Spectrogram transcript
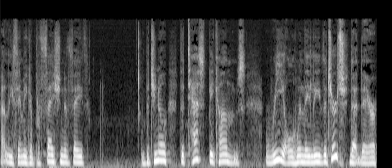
At least they make a profession of faith. But you know, the test becomes real when they leave the church that day or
